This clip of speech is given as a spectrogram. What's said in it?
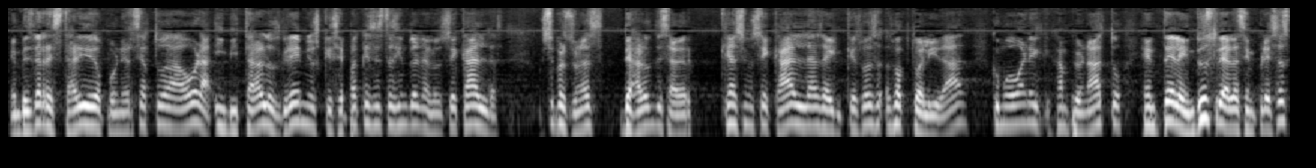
en vez de restar y de oponerse a toda hora, invitar a los gremios, que sepa qué se está haciendo en el Once Caldas. Muchas personas dejaron de saber qué hace Once Caldas, en qué es su, su actualidad, cómo va en el campeonato, gente de la industria, de las empresas,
